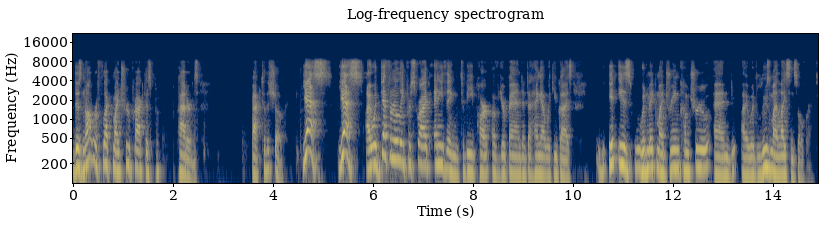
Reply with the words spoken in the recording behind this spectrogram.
does not reflect my true practice patterns. Back to the show. Yes, yes, I would definitely prescribe anything to be part of your band and to hang out with you guys. It is would make my dream come true, and I would lose my license over it.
